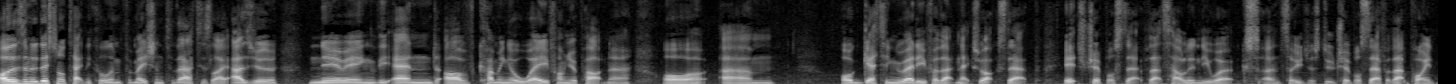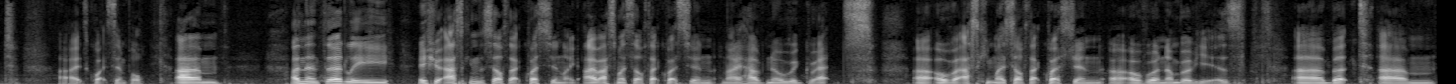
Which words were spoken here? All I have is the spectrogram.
oh, there's an additional technical information to that. Is like as you're nearing the end of coming away from your partner or um, or getting ready for that next rock step, it's triple step. That's how Lindy works, and so you just do triple step at that point. Uh, it's quite simple. Um, and then thirdly, if you're asking yourself that question, like I've asked myself that question, and I have no regrets uh, over asking myself that question uh, over a number of years. Uh, but um,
